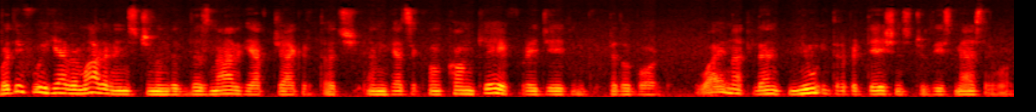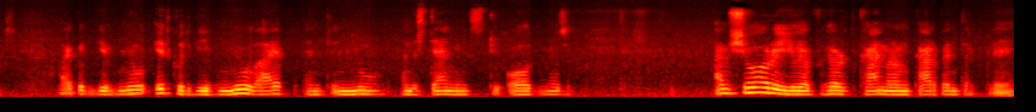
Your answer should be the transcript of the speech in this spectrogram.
But if we have a modern instrument that does not have tracker touch and has a con- concave radiating pedal board, why not lend new interpretations to these masterworks? I could give new, it could give new life and new understandings to old music. I'm sure you have heard Cameron Carpenter play.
